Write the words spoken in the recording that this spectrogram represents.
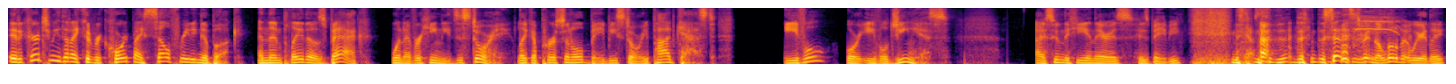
It occurred to me that I could record myself reading a book and then play those back whenever he needs a story, like a personal baby story podcast. Evil or evil genius? I assume the he in there is his baby. the, the- the sentence is written a little bit weirdly,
